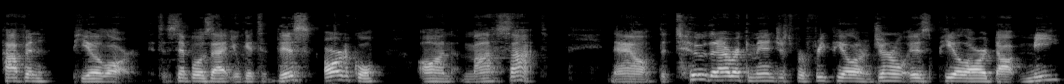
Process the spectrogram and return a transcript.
hyphen PLR. It's as simple as that. You'll get to this article on my site. Now, the two that I recommend just for free PLR in general is plr.me.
